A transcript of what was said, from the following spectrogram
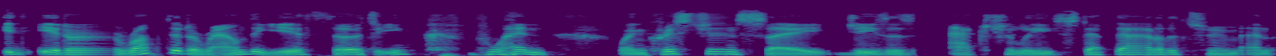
It, it erupted around the year 30 when, when Christians say Jesus actually stepped out of the tomb and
